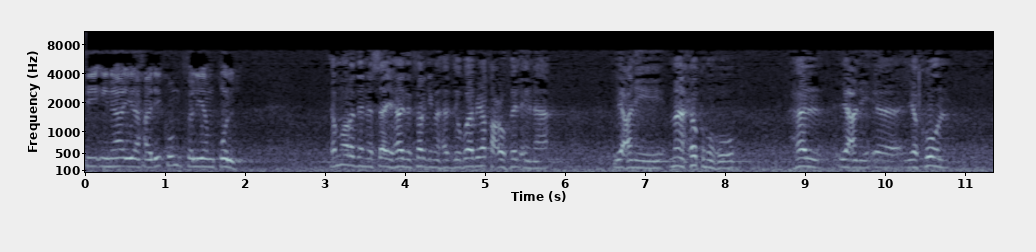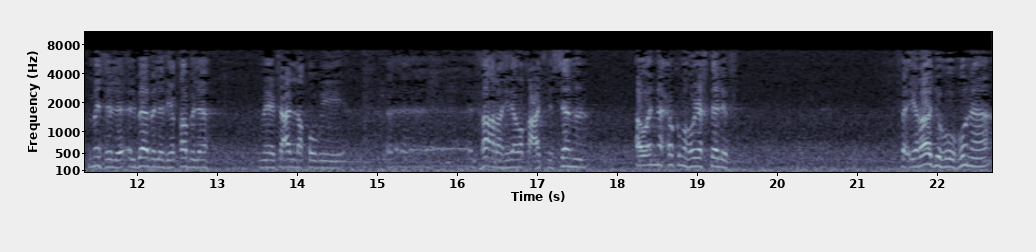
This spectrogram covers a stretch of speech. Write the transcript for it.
في إناء أحدكم فلينقله ثم ورد النسائي هذه الترجمة الذباب يقع في الإناء؟ يعني ما حكمه؟ هل يعني آه، يكون مثل الباب الذي قبله ما يتعلق بالفأرة آه، إذا وقعت في السمن أو أن حكمه يختلف؟ فإراده هنا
